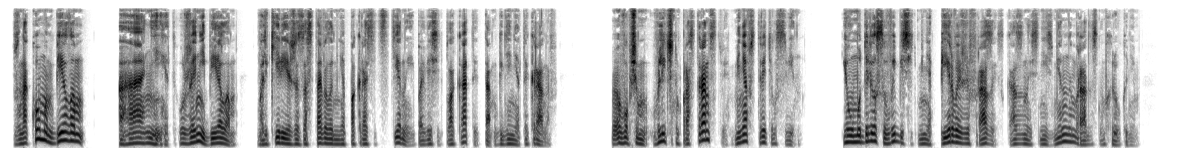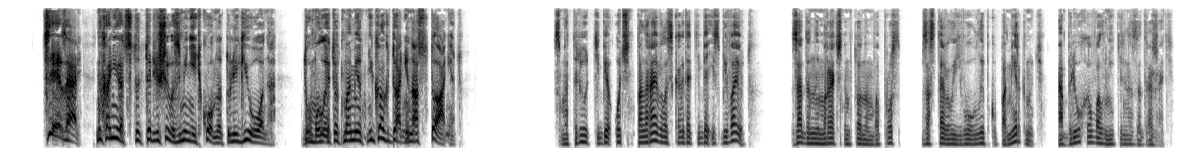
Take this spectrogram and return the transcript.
В знакомом белом... А, нет, уже не белом. Валькирия же заставила меня покрасить стены и повесить плакаты там, где нет экранов. В общем, в личном пространстве меня встретил свин и умудрился выбесить меня первой же фразой, сказанной с неизменным радостным хрюканьем. «Цезарь! Наконец-то ты решил изменить комнату легиона! Думал, этот момент никогда не настанет!» «Смотрю, тебе очень понравилось, когда тебя избивают?» Заданный мрачным тоном вопрос заставил его улыбку померкнуть, а брюхо волнительно задрожать.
